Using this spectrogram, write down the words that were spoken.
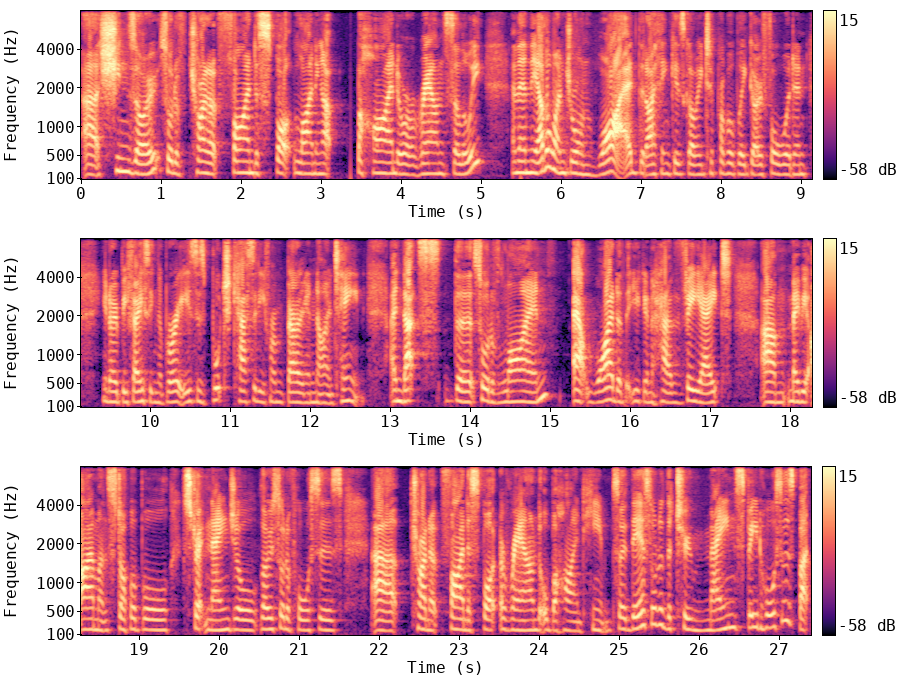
uh, Shinzo, sort of trying to find a spot lining up behind or around Salui. And then the other one drawn wide that I think is going to probably go forward and, you know, be facing the breeze is Butch Cassidy from barrier 19. And that's the sort of line out wider that you can have V8, um, maybe I'm Unstoppable, Stretton Angel, those sort of horses, uh, trying to find a spot around or behind him. So they're sort of the two main speed horses, but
